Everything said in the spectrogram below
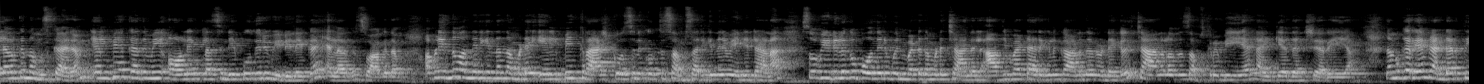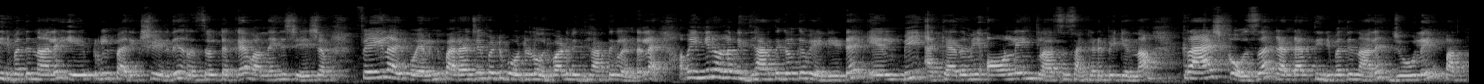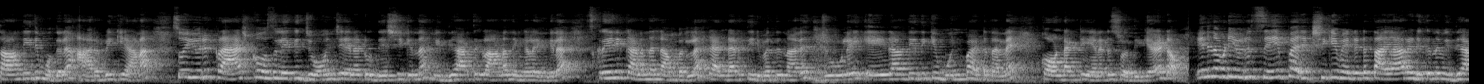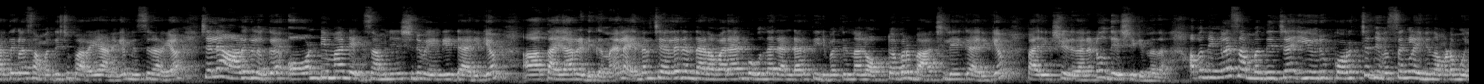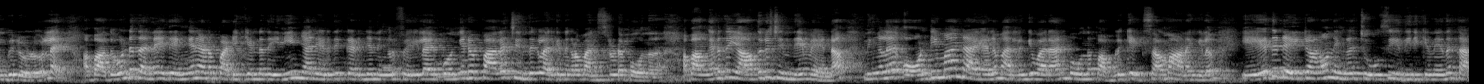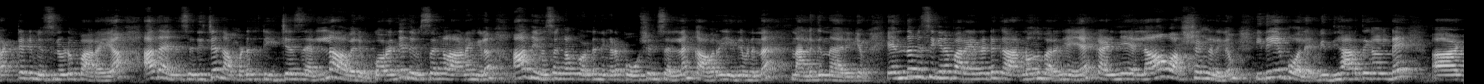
നമസ്കാരം. L B academy online ക്ലാസിന്റെ പുതിയൊരു വീഡിയോയിലേക്ക് എല്ലാവർക്കും സ്വാഗതം. അപ്പോൾ ഇന്ന് വന്നിരിക്കുന്ന നമ്മുടെ എൽ ബി ക്രാഷ് കോഴ്സിനെ കുറിച്ച് സംസാരിക്കുന്നതിന് വേണ്ടിയിട്ടാണ്. സോ വീഡിയോയിലേക്ക് പോകുന്നതിന് മുൻപായിട്ട് നമ്മുടെ ചാനൽ ആദ്യമായിട്ട് ആരെങ്കിലും കാണുന്നവരുണ്ടെങ്കിൽ ചാനൽ ഒന്ന് സബ്സ്ക്രൈബ് ചെയ്യുക ലൈക്ക് ചെയ്യുക ഷെയർ ചെയ്യുക. നമുക്കറിയാം രണ്ടായിരത്തി ഇരുപത്തിനാല് ഏപ്രിൽ പരീക്ഷ എഴുതി റിസൾട്ട് ഒക്കെ വന്നതിന് ശേഷം ഫെയിൽ പോയി അല്ലെങ്കിൽ പരാജയപ്പെട്ടു പോയിട്ടുള്ള ഒരുപാട് വിദ്യാർത്ഥികളുണ്ട് അല്ലേ? അപ്പോൾ ഇങ്ങനെയുള്ള വിദ്യാർത്ഥികൾക്ക് വേണ്ടിയിട്ട് L B academy online class സംഘടിപ്പിക്കുന്ന ക്രാഷ് കോഴ്സ് രണ്ടായിരത്തി ജൂലൈ പത്താം തീയതി മുതൽ ആരംഭിക്കുകയാണ്. സോ ഈ ഒരു ക്രാഷ് കോഴ്സിലേക്ക് ജോയിൻ ചെയ്യാനായിട്ട് ഉദ്ദേശിക്കുന്ന വിദ്യാർത്ഥികളാണ് നിങ്ങളെങ്കിൽ സ്ക്രീനിൽ കാണുന്ന നമ്പറിൽ രണ്ടായിരത്തി ഇരുപത്തിനാല് ജൂലൈ ഏഴാം തീയതിക്ക് മുൻപായിട്ട് തന്നെ കോൺടാക്ട് ചെയ്യാനായിട്ട് ശ്രദ്ധിക്കുക കേട്ടോ. ഇനി നമ്മുടെ ഈ ഒരു സേഫ് പരീക്ഷയ്ക്ക് വേണ്ടിയിട്ട് തയ്യാറെടുക്കുന്ന വിദ്യാർത്ഥികളെ സംബന്ധിച്ച് പറയുകയാണെങ്കിൽ മിസ്സിന് അറിയാം ചില ആളുകളൊക്കെ ഓൺ ഡിമാൻഡ് എക്സാമിനേഷന് വേണ്ടിയിട്ടായിരിക്കും തയ്യാറെടുക്കുന്നത് അല്ലേ? എന്നാൽ ചിലരെന്താണ് വരാൻ പോകുന്ന രണ്ടായിരത്തി ഇരുപത്തിനാല് ഒക്ടോബർ ബാച്ചിലേക്കായിരിക്കും പരീക്ഷ എഴുതാനായിട്ട് ഉദ്ദേശിക്കുന്നത്. അപ്പൊ നിങ്ങളെ സംബന്ധിച്ച് ഈ ഒരു കുറച്ച് ദിവസങ്ങൾ ഇനി നമ്മുടെ മുൻപിലുള്ളൂ അല്ലേ? അപ്പൊ അതുകൊണ്ട് തന്നെ ഇത് എങ്ങനെയാണ് പഠിക്കേണ്ടത്? ഇനിയും ഞാൻ എഴുതി കഴിഞ്ഞാൽ നിങ്ങൾ ഫെയിൽ ആയി പോകും ഇങ്ങനെ പല ചിന്തകളായിരിക്കും നിങ്ങളുടെ മനസ്സിലൂടെ പോകുന്നത്. അപ്പോൾ അങ്ങനത്തെ യാതൊരു ചിന്തയും വേണ്ട. നിങ്ങൾ ഓൺ ഡിമാൻഡ് ആയാലും അല്ലെങ്കിൽ വരാൻ പോകുന്ന പബ്ലിക് എക്സാം ആണെങ്കിലും ഏത് ഡേറ്റ് ആണോ നിങ്ങൾ ചൂസ് ചെയ്തിരിക്കുന്നതെന്ന് കറക്റ്റായിട്ട് മിസ്സിനോട് പറയുക അതനുസരിച്ച് നമ്മുടെ ടീച്ചേഴ്സ് എല്ലാവരും കുറഞ്ഞ ദിവസങ്ങളാണെങ്കിലും ആ ദിവസങ്ങൾ കൊണ്ട് നിങ്ങളുടെ പോർഷൻസ് എല്ലാം കവർ ചെയ്ത് ഇവിടുന്ന് നൽകുന്നതായിരിക്കും. എന്താ മിസ് ഇങ്ങനെ പറയാനായിട്ട് കാരണം എന്ന് പറഞ്ഞു കഴിഞ്ഞാൽ കഴിഞ്ഞ എല്ലാ വർഷങ്ങളിലും ഇതേപോലെ വിദ്യാർത്ഥികളുടെ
